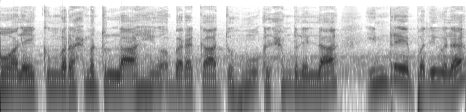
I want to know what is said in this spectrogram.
அலைக்கும் வரஹமத்துல்லாஹி வபரகாத்துஹு. அலமதுல்லா இன்றைய பதிவில்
